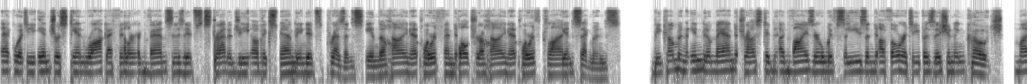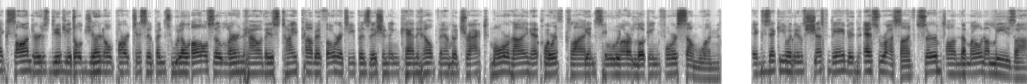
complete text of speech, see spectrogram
equity interest in Rockefeller advances its strategy of expanding its presence in the high net worth and ultra high net worth client segments. Become an in demand trusted advisor with seasoned authority positioning coach. Mike Saunders Digital Journal participants will also learn how this type of authority positioning can help them attract more high net worth clients who are looking for someone. Executive Chef David S. Rousseff served on the Mona Lisa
